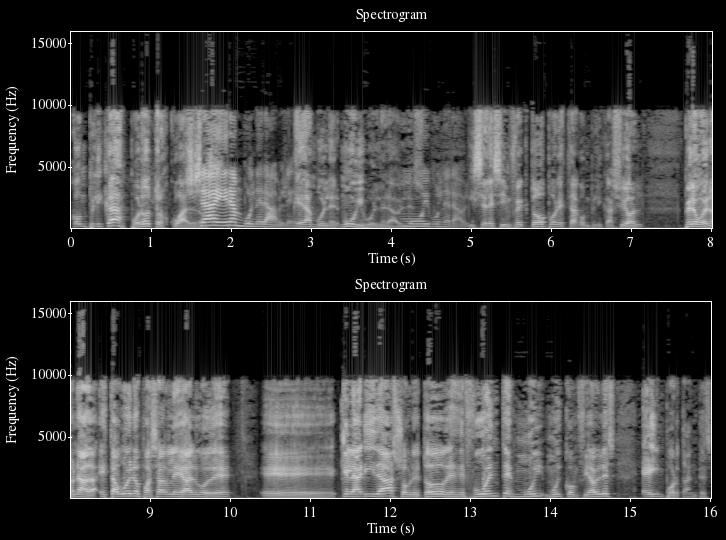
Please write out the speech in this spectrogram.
complicadas por otros cuadros. Ya eran vulnerables. Eran muy vulnerables. Muy vulnerables. Y se les infectó por esta complicación. Pero bueno, nada, está bueno pasarle algo de eh, claridad, sobre todo desde fuentes muy, muy confiables e importantes.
